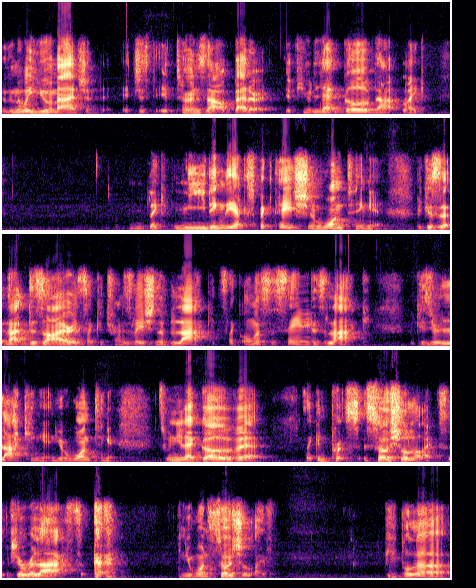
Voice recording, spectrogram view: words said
in the way you imagined it. It just it turns out better if you let go of that like like needing the expectation, wanting it, because that, that desire is like a translation of lack. It's like almost the same as lack, because you're lacking it and you're wanting it. It's when you let go of it. It's like in social life. If you're relaxed and you want social life, people uh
